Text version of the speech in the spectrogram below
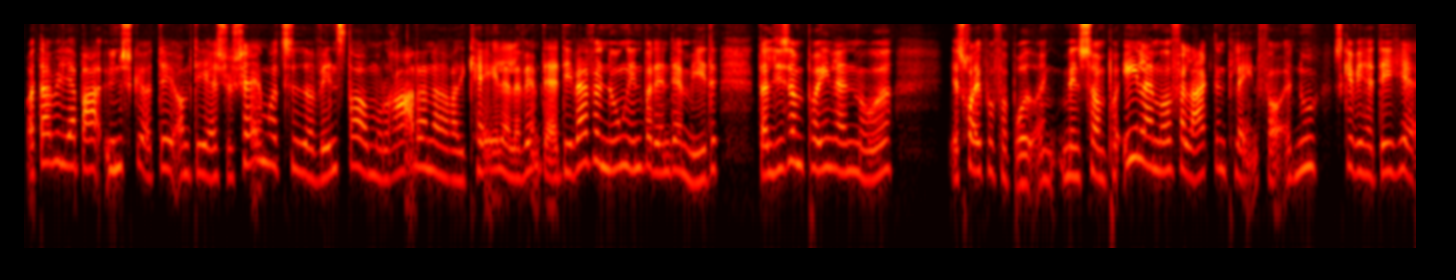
Og der vil jeg bare ønske, at det, om det er Socialdemokratiet og Venstre og Moderaterne og Radikale, eller hvem det er, det er i hvert fald nogen inde på den der midte, der ligesom på en eller anden måde, jeg tror ikke på forbrødring, men som på en eller anden måde får lagt en plan for, at nu skal vi have det her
